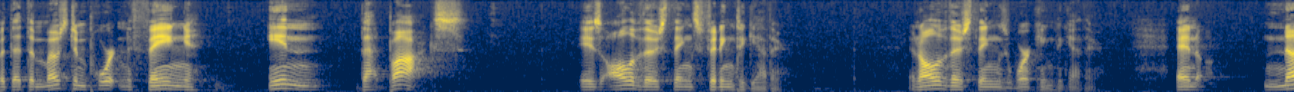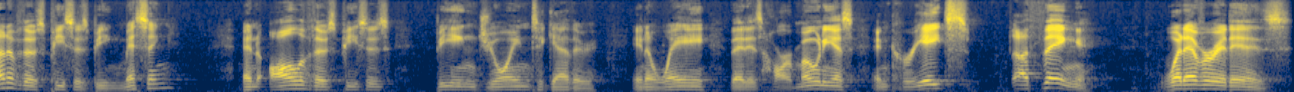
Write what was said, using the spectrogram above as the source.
but that the most important thing in that box is all of those things fitting together and all of those things working together. And none of those pieces being missing and all of those pieces being joined together in a way that is harmonious and creates a thing, whatever it is.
